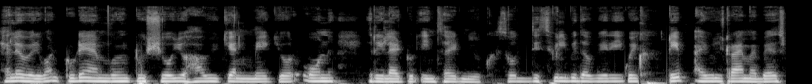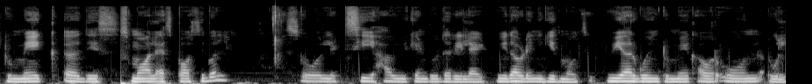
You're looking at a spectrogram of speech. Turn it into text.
hello everyone today i'm going to show you how you can make your own relight tool inside nuke. So this will be the very quick tip. I will try my best to make uh, this small as possible. So let's see how we can do the relight without any gizmos we are going to make our own tool.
